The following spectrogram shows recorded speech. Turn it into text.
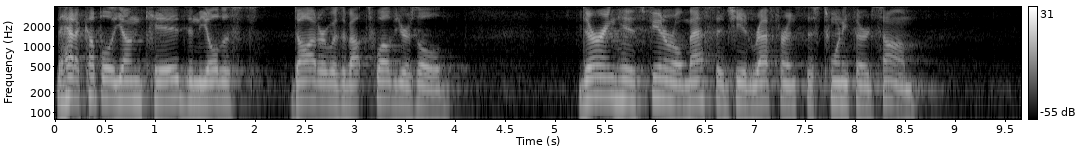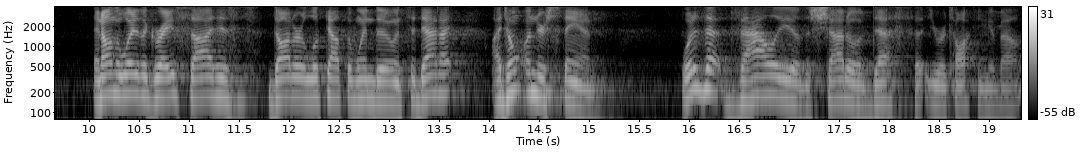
They had a couple of young kids, and the oldest daughter was about 12 years old. During his funeral message, he had referenced this 23rd Psalm. And on the way to the graveside, his daughter looked out the window and said, Dad, I, I don't understand. What is that valley of the shadow of death that you were talking about?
